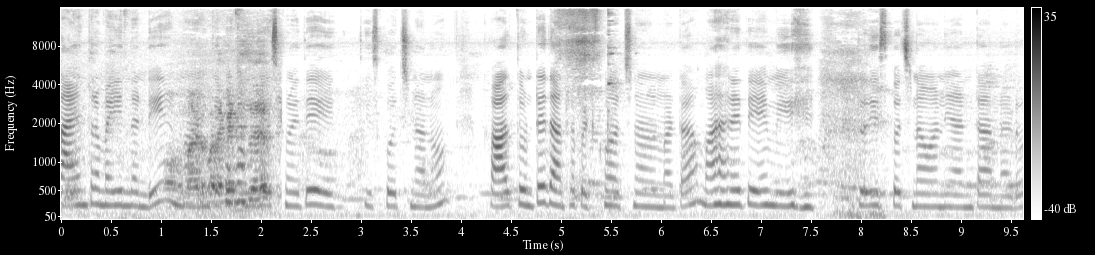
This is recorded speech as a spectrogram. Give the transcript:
సాయంత్రం అయ్యిందండి. మా ఇంటికి చేసుకుని అయితే తీసుకొచ్చినాను. కాలుతుంటే దాంట్లో పెట్టుకొని వచ్చినాను అనమాట మా ఆయన అయితే ఏమి ఇట్లా తీసుకొచ్చినావు అని అంటా అన్నాడు.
